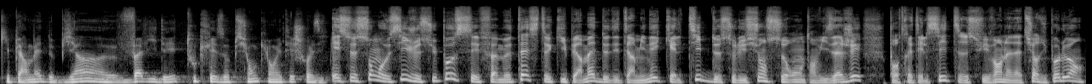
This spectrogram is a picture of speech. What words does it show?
qui permet de bien euh, valider toutes les options qui ont été choisies. Et ce sont aussi, je suppose, ces fameux tests qui permettent de déterminer quel type de solutions seront envisagées pour traiter le site suivant la nature du polluant.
